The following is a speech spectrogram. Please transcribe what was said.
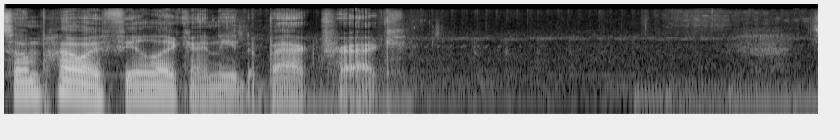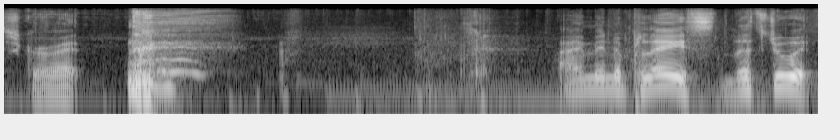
somehow I feel like I need to backtrack. Screw it. I'm in a place. Let's do it.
